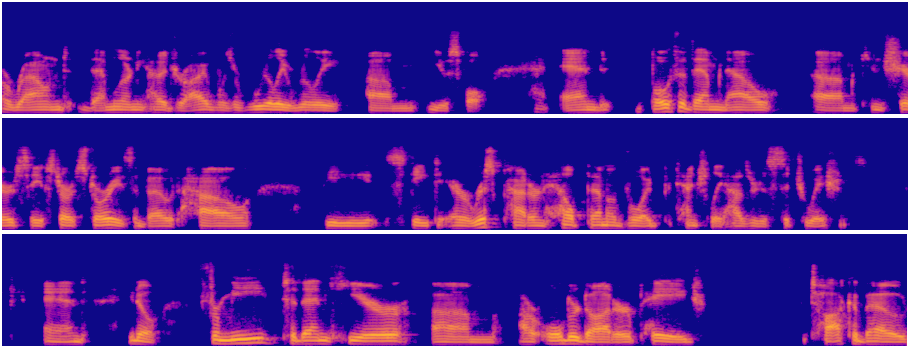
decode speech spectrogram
around them learning how to drive was really really um, useful and both of them now um, can share safe start stories about how the state to error risk pattern helped them avoid potentially hazardous situations. And you know, for me to then hear um, our older daughter Paige talk about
